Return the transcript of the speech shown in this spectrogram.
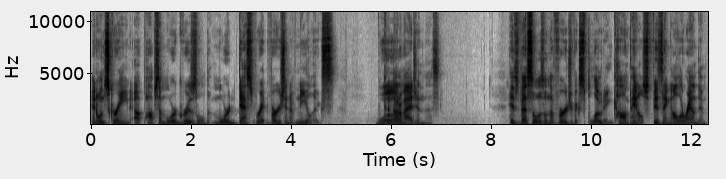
and on screen up pops a more grizzled, more desperate version of Neelix. Whoa. Could not imagine this. His vessel is on the verge of exploding, comm panels fizzing all around him.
